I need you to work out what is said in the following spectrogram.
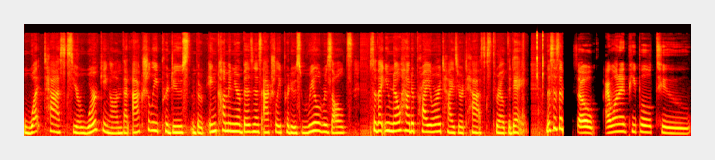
what tasks you're working on that actually produce the income in your business, actually produce real results so that you know how to prioritize your tasks throughout the day. This is a So, I wanted people to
